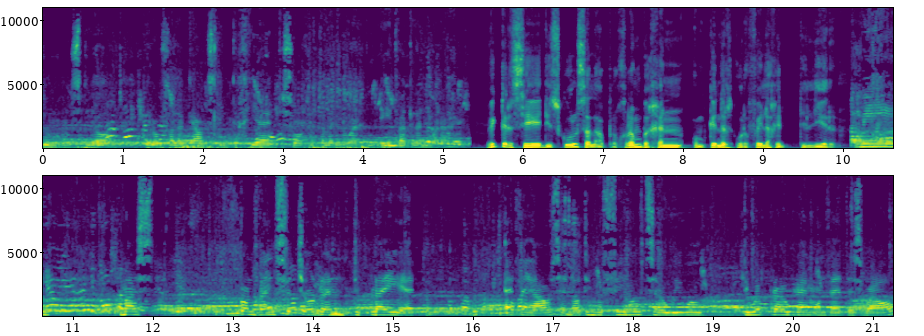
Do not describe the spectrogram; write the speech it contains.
doen ons deel om hulle counselling te gee en te sorg dat hulle nodig het wat hulle nodig het. Victor sê die skool sal 'n program begin om kinders oor veiligheid te leer. We must convince the children to play at at the house and not in the field so we will do a program on that as well,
